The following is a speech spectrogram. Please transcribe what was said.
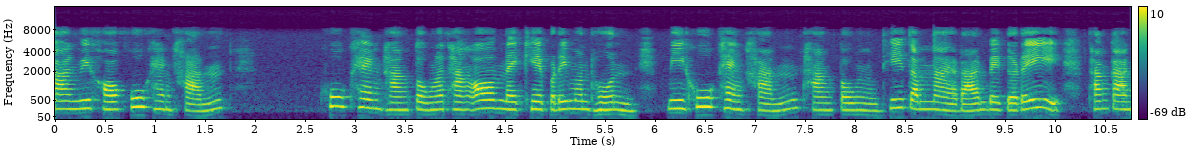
การวิเคราะห์คู่แข่งขัน คู่แข่งทางตรงและทางอ้อมในเขตปริมณฑล มีคู่แข่งขันทางตรงที่จำหน่ายร้านเบเกอรี่ ทั้งการ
